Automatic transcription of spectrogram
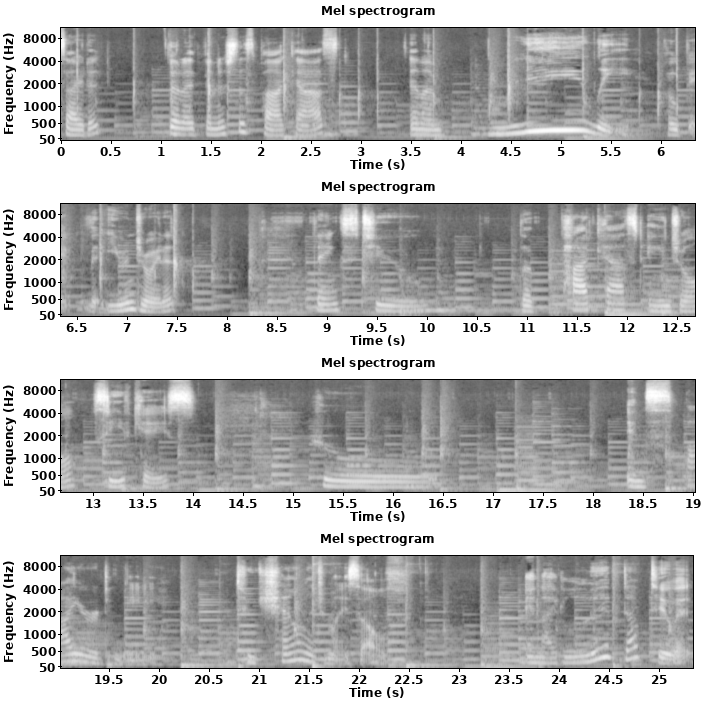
Excited that I finished this podcast, and I'm really hoping that you enjoyed it. Thanks to the podcast angel, Steve Case, who inspired me to challenge myself, and I lived up to it.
